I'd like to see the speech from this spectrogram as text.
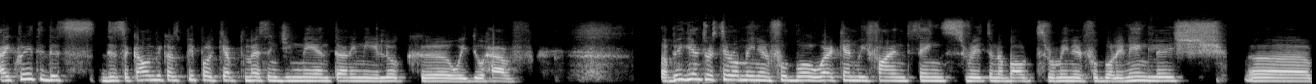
I created this this account because people kept messaging me and telling me, "Look, uh, we do have a big interest in Romanian football. Where can we find things written about Romanian football in English? Uh,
